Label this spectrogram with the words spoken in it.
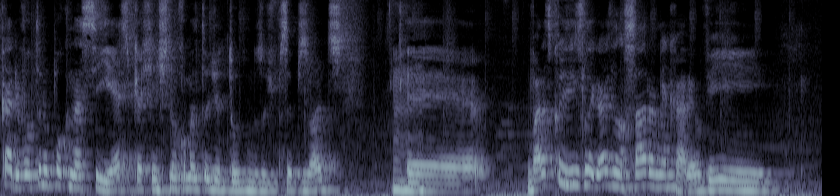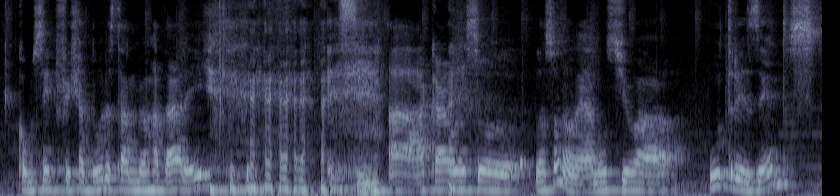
Cara, e voltando um pouco na CES, porque a gente não comentou de tudo nos últimos episódios. Uhum. É, várias coisinhas legais lançaram, né, cara? Eu vi como sempre, fechaduras tá no meu radar aí. Sim. a, a Carl lançou. Lançou não, né? Anunciou a U300,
